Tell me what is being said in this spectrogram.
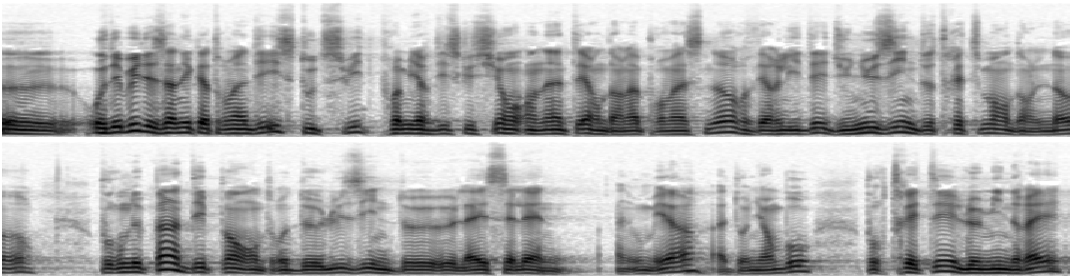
Euh, au début des années 90, tout de suite, première discussion en interne dans la province Nord vers l'idée d'une usine de traitement dans le Nord pour ne pas dépendre de l'usine de la SLN à Nouméa, à Donyambo, pour traiter le minerai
